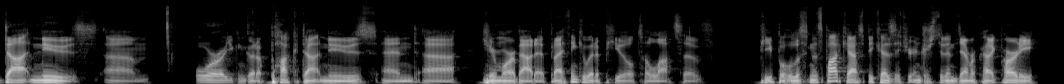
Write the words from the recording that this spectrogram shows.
dot news, um, or you can go to puck.news and uh, hear more about it. But I think it would appeal to lots of people who listen to this podcast because if you're interested in the Democratic Party,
